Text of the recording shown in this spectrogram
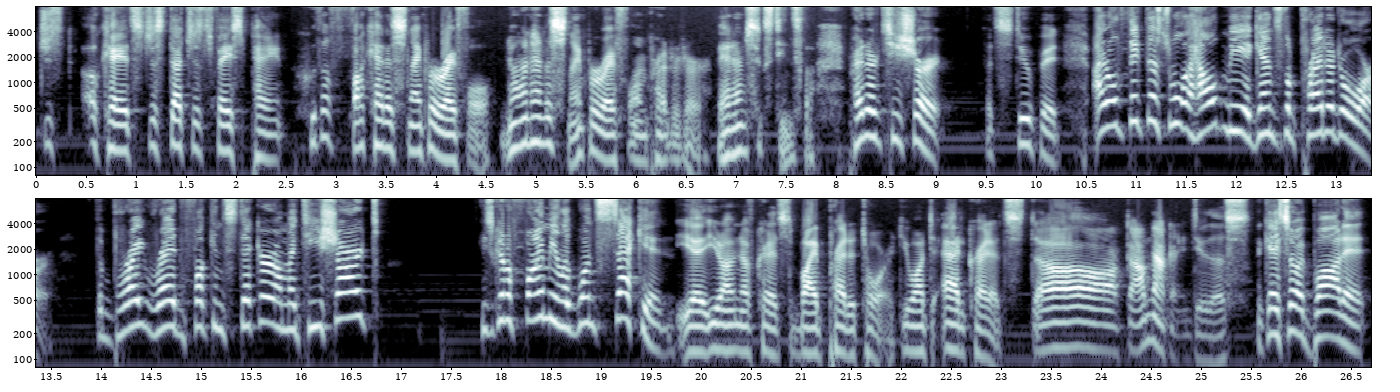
Just, okay, it's just Dutch's face paint. Who the fuck had a sniper rifle? No one had a sniper rifle in Predator. They had M16s though. Predator t shirt. That's stupid. I don't think this will help me against the Predator. The bright red fucking sticker on my t shirt? He's gonna find me in like one second. Yeah, you don't have enough credits to buy Predator. Do you want to add credits? Oh, God, I'm not gonna do this. Okay, so I bought it.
